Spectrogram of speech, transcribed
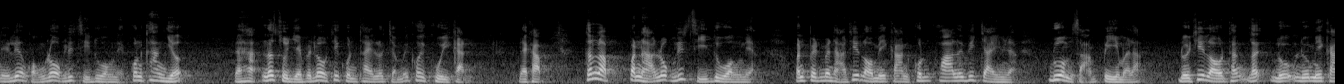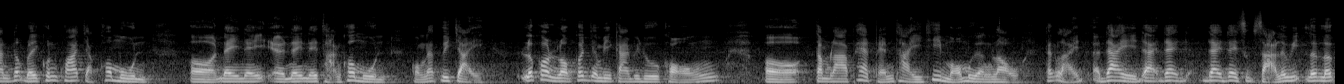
ในเรื่องของโรคลิสีดวงเนี่ยค่อนข้างเยอะนะฮะแล้วส่วนใหญ่เป็นโรคที่คนไทยเราจะไม่ค่อยคุยกันนะครับสำหรับปัญหาโรคลิสีดวงเนี่ยมันเป็นปัญหาที่เรามีการค้นคว้าและวิจัยเนี่ยร่วม 3 ปีมาแล้ว โดยที่เราทั้งรู้มีการต้องไปค้นคว้าจากข้อมูลในในในในฐานข้อมูลของนักวิจัย แล้วก็เราก็ยังมีการไปดูของออตำราแพทย์แผนไทยที่หมอเมืองเราทั้งหลายได้ได้ได้ได้ได้ศึกษาและวิแล้วแล้ว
